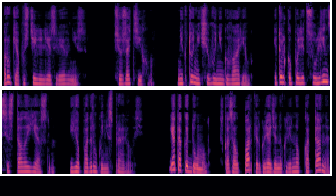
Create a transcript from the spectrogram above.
Руки опустили лезвие вниз. Все затихло. Никто ничего не говорил. И только по лицу Линси стало ясно. Ее подруга не справилась. — Я так и думал, — сказал Паркер, глядя на клинок катана,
